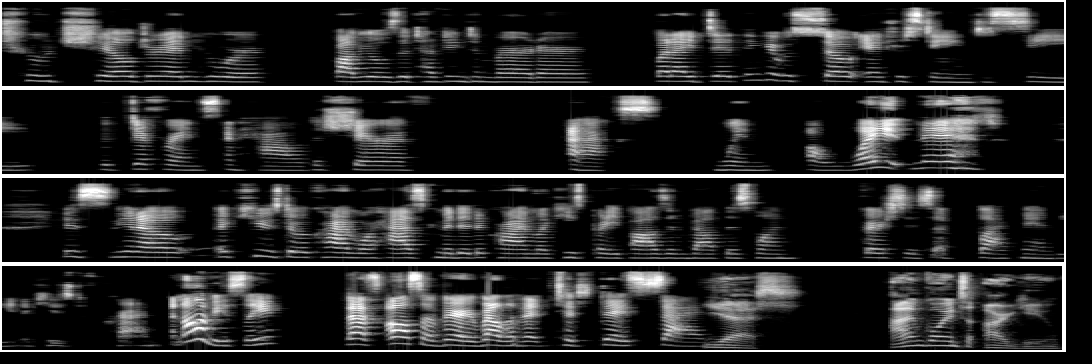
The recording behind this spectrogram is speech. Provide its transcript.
two children who were Bobby was attempting to murder. But I did think it was so interesting to see the difference in how the sheriff acts when a white man is, you know, accused of a crime or has committed a crime, like he's pretty positive about this one, versus a black man being accused of crime. And obviously, that's also very relevant to today's society. Yes. I'm going to argue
